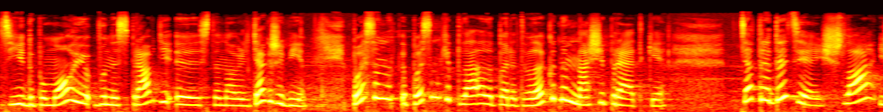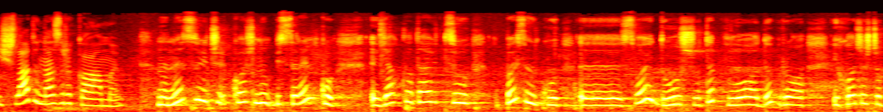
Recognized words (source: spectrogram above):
З її допомогою вони справді е, становлять як живі. Писанки, плели перед Великоднем наші предки. Ця традиція йшла і йшла до нас роками. Нанизуючи кожну бісеринку, я вкладаю цю писанку е, свою душу, тепло, добро і хочу, щоб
